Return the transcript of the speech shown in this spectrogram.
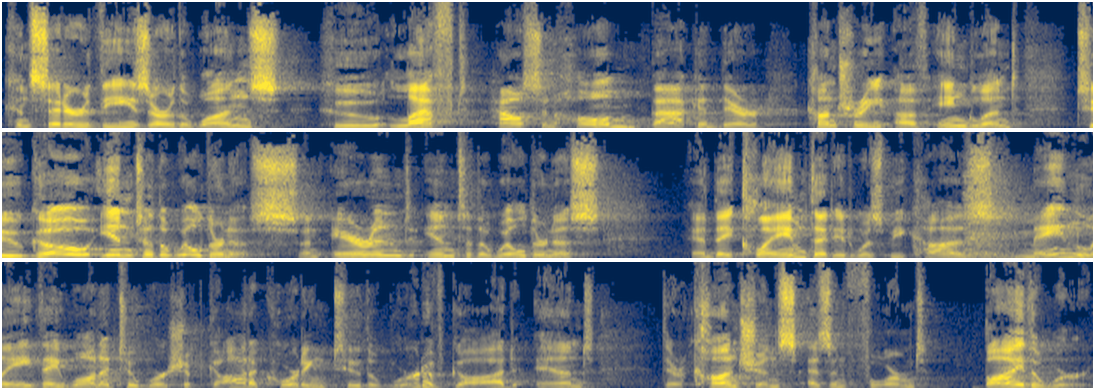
consider these are the ones who left house and home back in their country of England to go into the wilderness, an errand into the wilderness. And they claimed that it was because mainly they wanted to worship God according to the Word of God and their conscience as informed by the Word.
